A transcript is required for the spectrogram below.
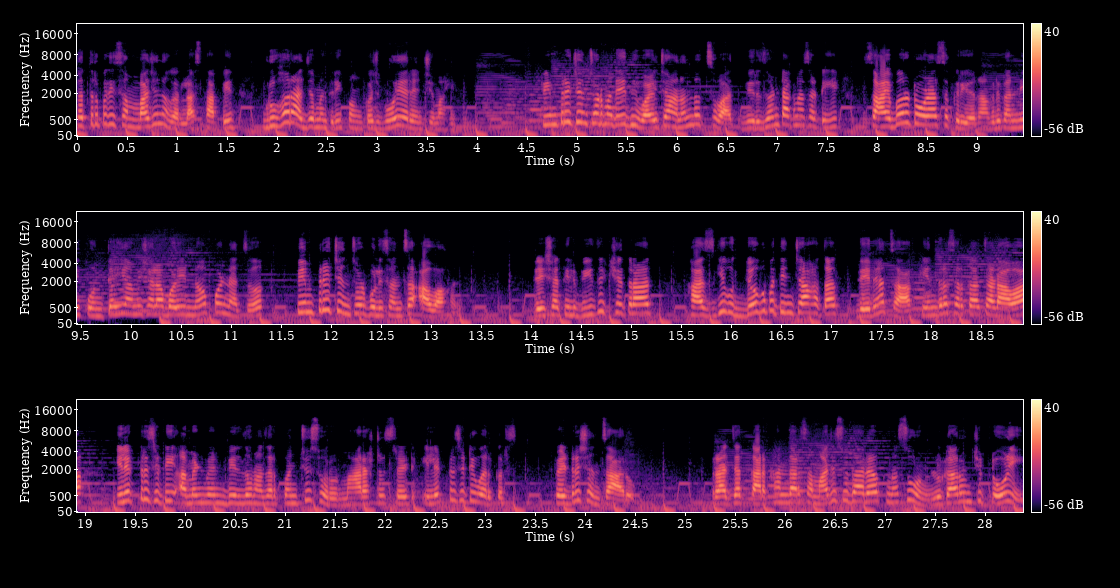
छत्रपती संभाजीनगरला स्थापित गृह राज्यमंत्री पंकज भोयर यांची माहिती. पिंपरी चिंचवडमध्ये दिवाळीच्या आनंदोत्सवात विरजण टाकण्यासाठी सायबर टोळ्या सक्रिय. नागरिकांनी कोणत्याही आमिषाला बळी न पडण्याचं पिंपरी चिंचवड पोलिसांचं आवाहन. देशातील वीज क्षेत्रात खासगी उद्योगपतींच्या हातात देण्याचा केंद्र सरकारचा डावा इलेक्ट्रिसिटी अमेंडमेंट बिल दोन हजार पंचवीस वरून महाराष्ट्र स्टेट इलेक्ट्रिसिटी वर्कर्स फेडरेशनचा आरोप. राज्यात कारखानदार समाजसुधारक नसून लुटारूंची टोळी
